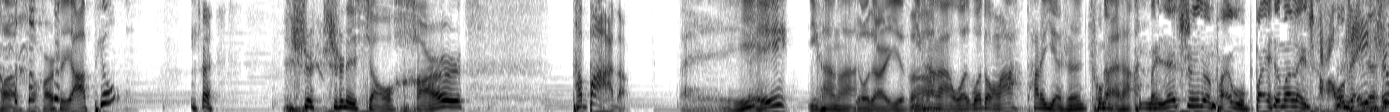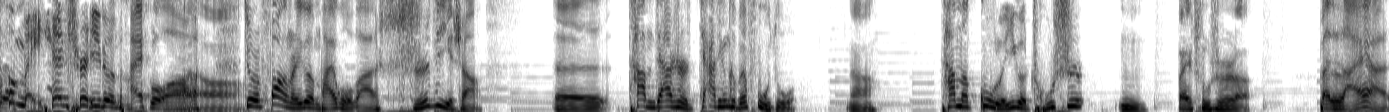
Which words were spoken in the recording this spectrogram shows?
哦，小孩是一阿飘，是是那小孩儿他爸的。哎，哎，你看看，有点意思啊。你看看，我我懂了，他的眼神出卖他。每天吃一顿排骨，掰他妈肋肠子。谁说每天吃一顿排骨啊？啊？就是放着一顿排骨吧。实际上，呃，他们家是家庭特别富足，啊，他们雇了一个厨师。嗯，掰厨师的，本来啊，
